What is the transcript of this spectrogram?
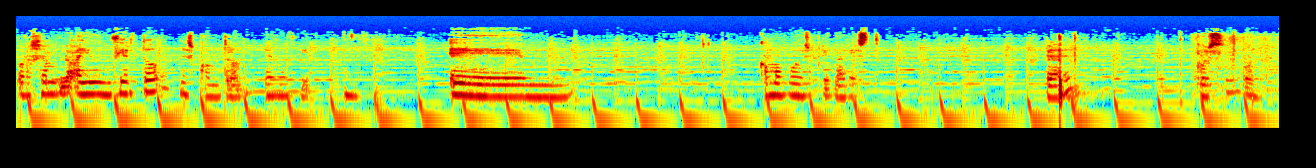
por ejemplo, hay un cierto descontrol. Es decir, em, ¿cómo puedo explicar esto? ¿Eh? Pues bueno.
